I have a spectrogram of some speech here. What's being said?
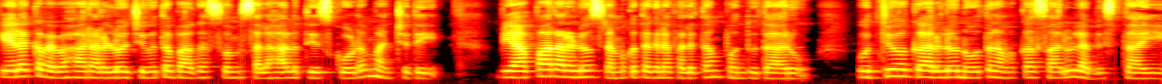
కీలక వ్యవహారాలలో జీవిత భాగస్వామి సలహాలు తీసుకోవడం మంచిది. వ్యాపారాలలో శ్రమకు తగిన ఫలితం పొందుతారు. ఉద్యోగాలలో నూతన అవకాశాలు లభిస్తాయి.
